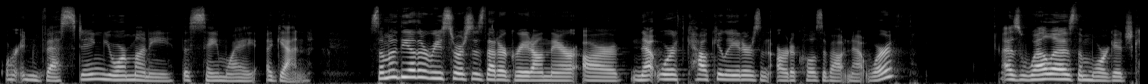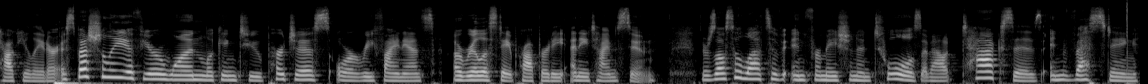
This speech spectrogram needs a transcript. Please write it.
or investing your money the same way again. Some of the other resources that are great on there are net worth calculators and articles about net worth as well as the mortgage calculator, especially if you're one looking to purchase or refinance a real estate property anytime soon. There's also lots of information and tools about taxes, investing,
